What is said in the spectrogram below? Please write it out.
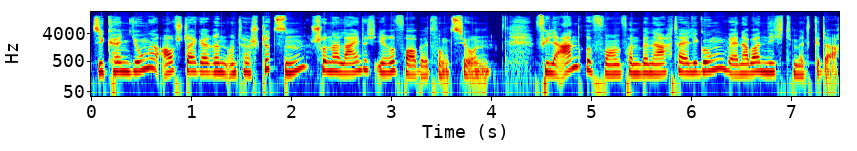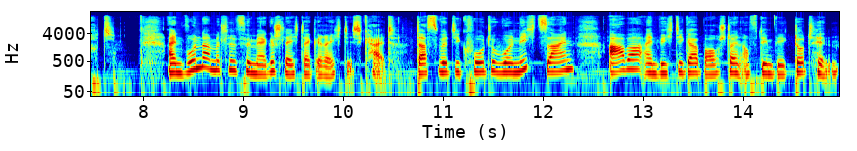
Sie können junge Aufsteigerinnen unterstützen, schon allein durch ihre Vorbildfunktion. Viele andere Formen von Benachteiligungen werden aber nicht mitgedacht. Ein Wundermittel für mehr Geschlechtergerechtigkeit. Das wird die Quote wohl nicht sein, aber ein wichtiger Baustein auf dem Weg dorthin.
